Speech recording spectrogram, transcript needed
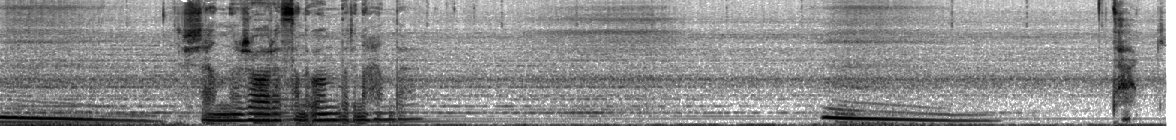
Mm. Känn rörelsen under dina händer. Mm. Tack.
